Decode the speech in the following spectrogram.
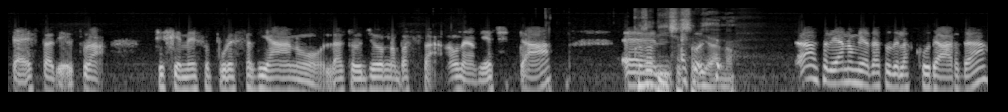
testa addirittura ci si è messo pure Saviano l'altro giorno a Bassano, nella mia città. Cosa Ehm, dice ecco, Saviano? Ah, Saviano mi ha dato della codarda.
